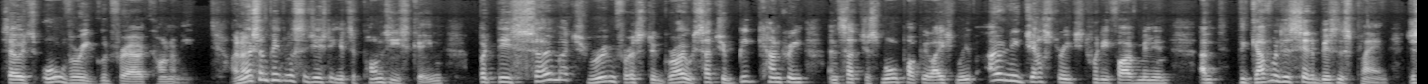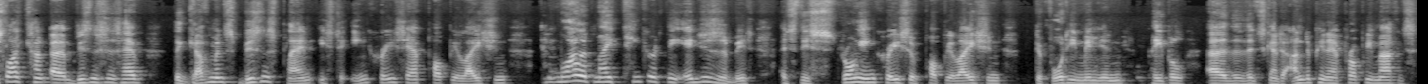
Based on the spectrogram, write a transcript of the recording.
So it's all very good for our economy. I know some people are suggesting it's a Ponzi scheme, but there's so much room for us to grow. Such a big country and such a small population. We've only just reached 25 million. Um, the government has set a business plan, just like uh, businesses have. The government's business plan is to increase our population. And while it may tinker at the edges a bit, it's this strong increase of population to 40 million people uh, that's going to underpin our property markets.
